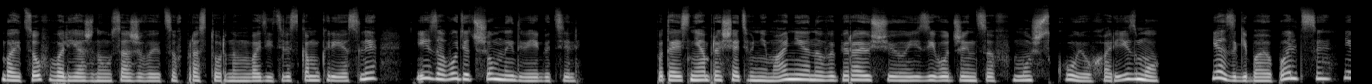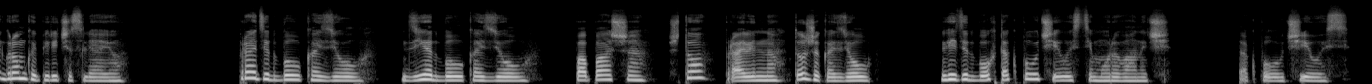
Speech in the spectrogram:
Бойцов вальяжно усаживается в просторном водительском кресле и заводит шумный двигатель. Пытаясь не обращать внимания на выпирающую из его джинсов мужскую харизму, я загибаю пальцы и громко перечисляю. Прадед был козел, дед был козел, папаша... Что? Правильно, тоже козел. Видит Бог, так получилось, Тимур Иванович. Так получилось.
